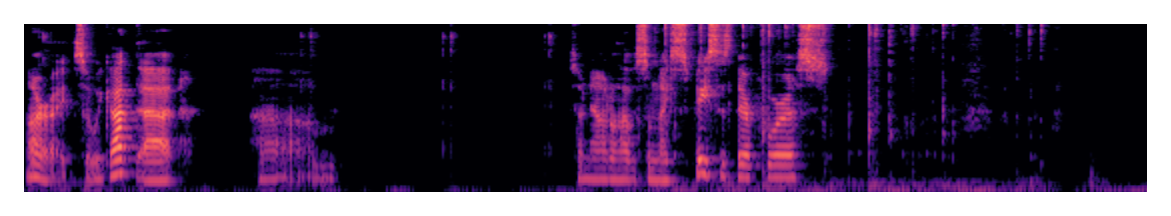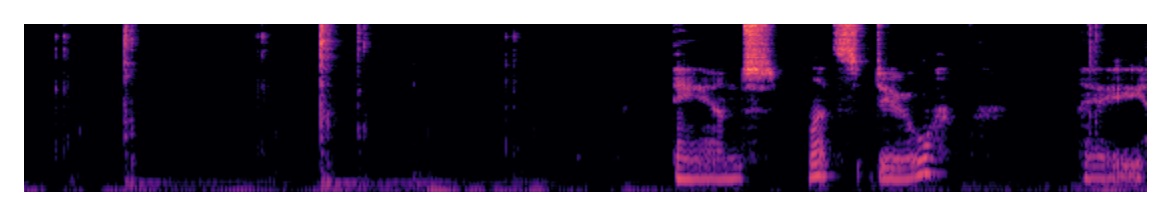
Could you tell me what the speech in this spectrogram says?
All right, so we got that. Um, so now it'll have some nice spaces there for us. And let's do a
